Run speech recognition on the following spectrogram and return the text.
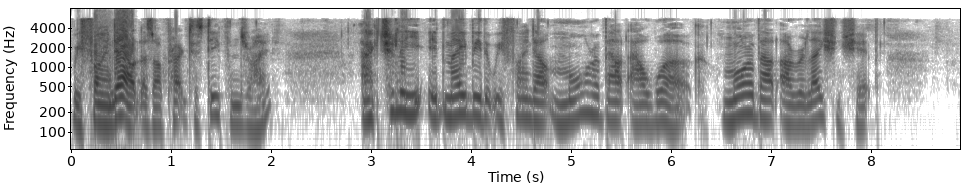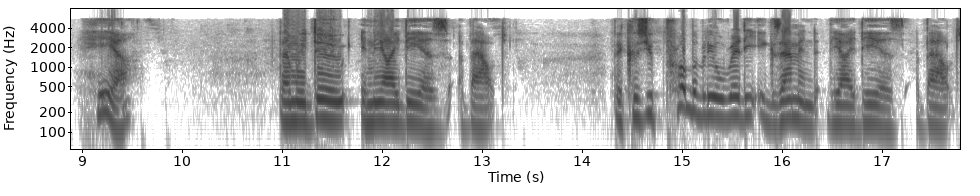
we find out as our practice deepens, right, actually it may be that we find out more about our work, more about our relationship here than we do in the ideas about. Because you probably already examined the ideas about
